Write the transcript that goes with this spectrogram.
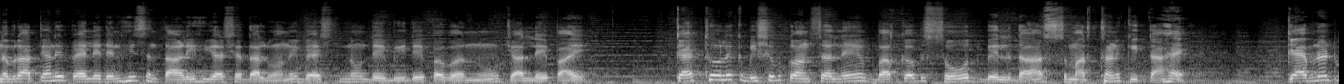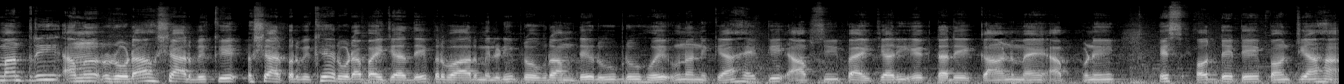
ਨਵਰਾਤਿਆਂ ਦੇ ਪਹਿਲੇ ਦਿਨ ਹੀ 47000 ਸ਼ਰਧਾਲੂਆਂ ਨੇ ਵੈਸ਼ਨੋ ਦੇਵੀ ਦੇ ਭਵਨ ਨੂੰ ਚਾਲੇ ਪਾਏ। ਕੈਥੋਲਿਕ ਵਿਸ਼ਵ ਕੌਂਸਲ ਨੇ ਵਕਫ ਸੋਧ ਬਿੱਲ ਦਾ ਸਮਰਥਨ ਕੀਤਾ ਹੈ। ਕੈਬਨਿਟ ਮੰਤਰੀ ਅਮਨ ਅਰੋੜਾ ਹੁਸ਼ਿਆਰ ਵਿਖੇ, ਹੁਸ਼ਿਆਰਪੁਰ ਵਿਖੇ ਅਰੋੜਾ ਭਾਈਚਾਰੇ ਦੇ ਪਰਿਵਾਰ ਮਿਲਣੀ ਪ੍ਰੋਗਰਾਮ ਦੇ ਰੂਬਰੂ ਹੋਏ ਉਹਨਾਂ ਨੇ ਕਿਹਾ ਹੈ ਕਿ ਆਪਸੀ ਭਾਈਚਾਰੀ, ਏਕਤਾ ਦੇ ਕਾਰਨ ਮੈਂ ਆਪਣੇ ਇਸ ਅਹੁਦੇ ਤੇ ਪਹੁੰਚਿਆ ਹਾਂ।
